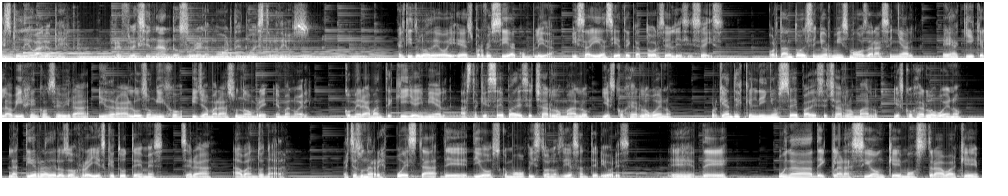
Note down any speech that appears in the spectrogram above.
Estudio Agape, reflexionando sobre el amor de nuestro Dios. El título de hoy es Profecía cumplida, Isaías 7:14 al 16. Por tanto, el Señor mismo os dará señal, he aquí que la Virgen concebirá y dará a luz un hijo y llamará su nombre Emmanuel. Comerá mantequilla y miel hasta que sepa desechar lo malo y escoger lo bueno. Porque antes que el niño sepa desechar lo malo y escoger lo bueno, la tierra de los dos reyes que tú temes será abandonada. Esta es una respuesta de Dios, como hemos visto en los días anteriores, eh, de una declaración que mostraba que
